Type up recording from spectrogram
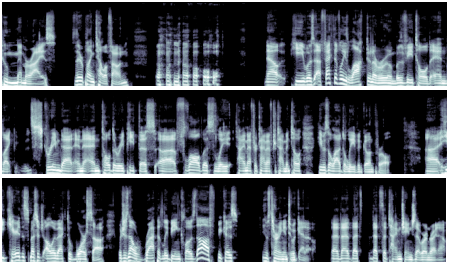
to memorize. So they were playing telephone. Oh no! Now he was effectively locked in a room with Witold and like screamed at and and told to repeat this uh, flawlessly time after time after time until he was allowed to leave and go on parole. Uh, he carried this message all the way back to Warsaw, which is now rapidly being closed off because it was turning into a ghetto. That, that, that's, that's the time change that we're in right now.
